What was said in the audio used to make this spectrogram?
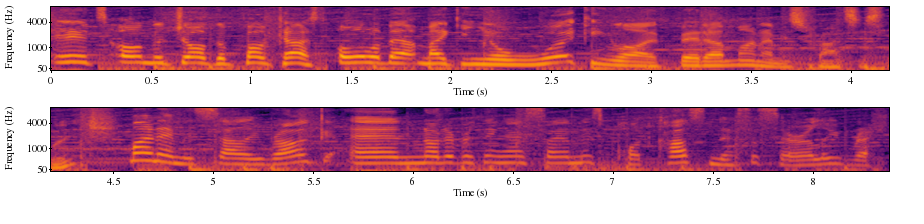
It's On the Job, the podcast all about making your working life better. My name is Francis Leach. My name is Sally Rugg, and not everything I say on this podcast necessarily ref-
